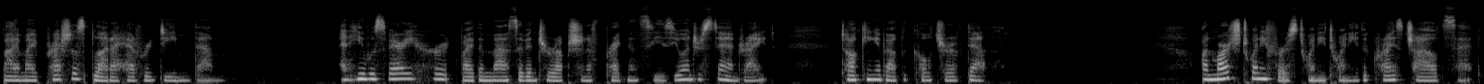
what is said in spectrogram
By my precious blood I have redeemed them. And he was very hurt by the massive interruption of pregnancies. You understand, right? Talking about the culture of death. On March 21st, 2020, the Christ child said,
